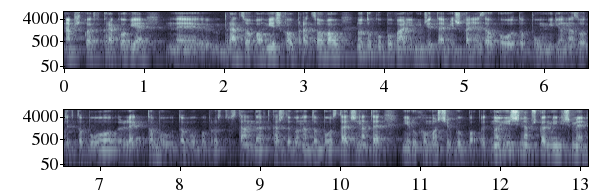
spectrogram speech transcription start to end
na przykład w Krakowie e, pracował, mieszkał, pracował, no to kupowali ludzie te mieszkania za około to pół miliona złotych. To, było, to, był, to był po prostu standard, każdego na to było stać, na te nieruchomości był popyt. No i jeśli na przykład mieliśmy,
